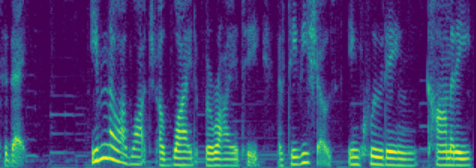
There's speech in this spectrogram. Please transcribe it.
today? Even though I watch a wide variety of TV shows, including comedy,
